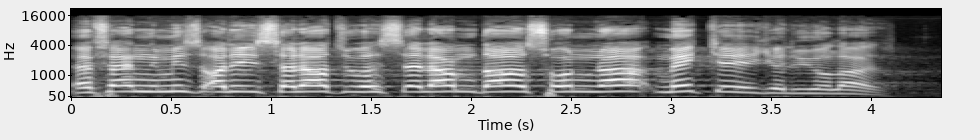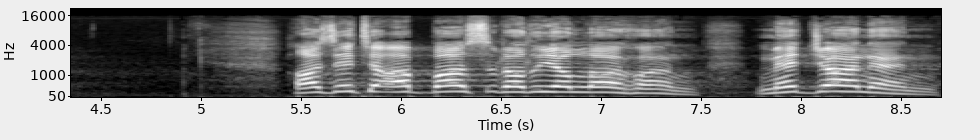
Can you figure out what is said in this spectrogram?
Efendimiz Aleyhisselatü Vesselam daha sonra Mekke'ye geliyorlar. Hazreti Abbas radıyallahu an meccanen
